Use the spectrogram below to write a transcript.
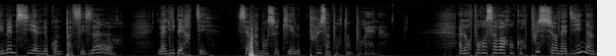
Et même si elle ne compte pas ses heures, la liberté, c'est vraiment ce qui est le plus important pour elle. Alors pour en savoir encore plus sur Nadine,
